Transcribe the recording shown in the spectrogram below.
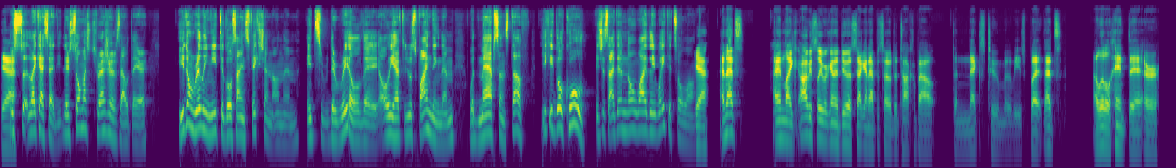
Yeah, so, like I said, there's so much treasures out there. You don't really need to go science fiction on them. It's they're real. They all you have to do is finding them with maps and stuff. You could go cool. It's just I don't know why they waited so long. Yeah, and that's and like obviously we're gonna do a second episode to talk about the next two movies, but that's a little hint there, or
